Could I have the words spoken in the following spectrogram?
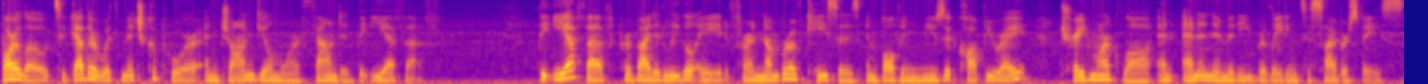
Barlow, together with Mitch Kapor and John Gilmore, founded the EFF. The EFF provided legal aid for a number of cases involving music copyright, trademark law, and anonymity relating to cyberspace.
